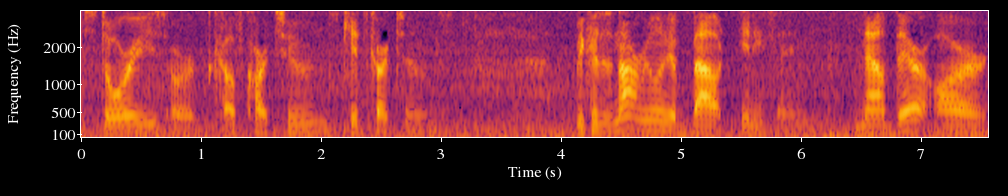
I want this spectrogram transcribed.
stories or of cartoons, kids cartoons, because it's not really about anything. Now there are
